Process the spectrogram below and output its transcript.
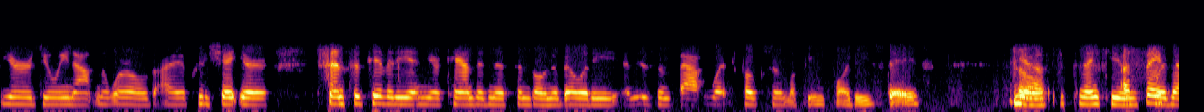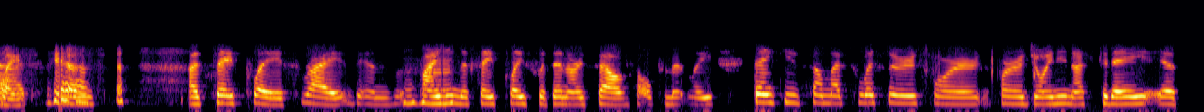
you're doing out in the world. I appreciate your sensitivity and your candidness and vulnerability. And isn't that what folks are looking for these days? So yes. thank you a safe for that. Place. Yes. a safe place, right, and mm-hmm. finding the safe place within ourselves ultimately. Thank you so much, listeners, for for joining us today. If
